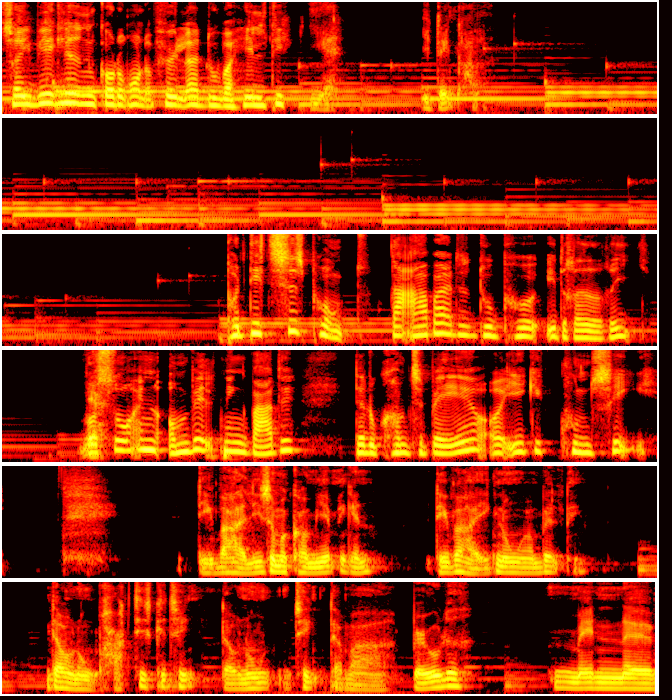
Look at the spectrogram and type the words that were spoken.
Så i virkeligheden går du rundt og føler, at du var heldig? Ja, i den grad. På det tidspunkt, der arbejdede du på et rederi. Hvor ja. stor en omvæltning var det, da du kom tilbage og ikke kunne se? Det var ligesom at komme hjem igen. Det var ikke nogen omvæltning. Der var nogle praktiske ting. Der var nogle ting, der var bøvlet. Men øh,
